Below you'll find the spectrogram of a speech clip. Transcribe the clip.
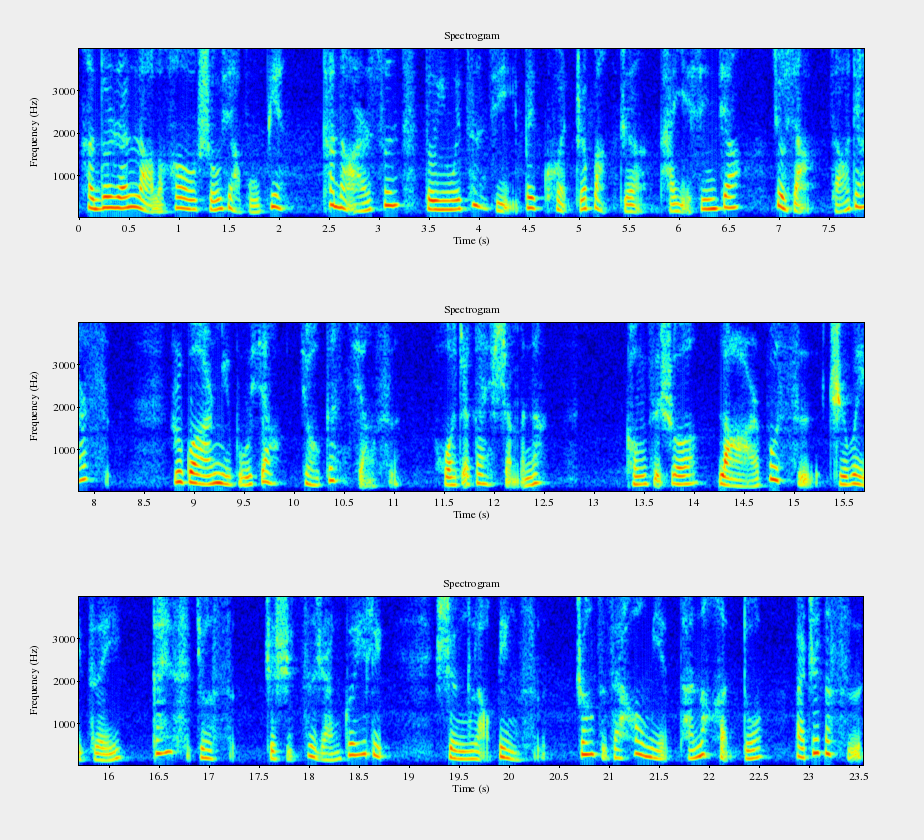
很多人老了后手脚不便，看到儿孙都因为自己被捆着绑着，他也心焦，就想早点死。如果儿女不孝，就更相似，活着干什么呢？孔子说：“老而不死，之谓贼。该死就死，这是自然规律。生老病死，庄子在后面谈了很多，把这个死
